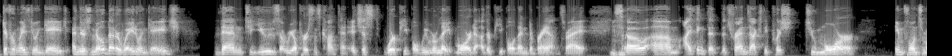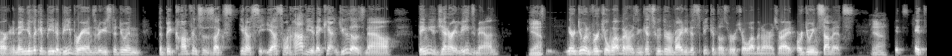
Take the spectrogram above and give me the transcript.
different ways to engage. And there's no better way to engage than to use a real person's content. It's just we're people. We relate more to other people than to brands, right? Mm-hmm. So um, I think that the trends actually push to more influencer marketing. Then you look at B2B brands that are used to doing the big conferences like, you know, CES and what have you. They can't do those now. They need to generate leads, man. Yeah. they're doing virtual webinars and guess who they're inviting to speak at those virtual webinars, right? Or doing summits. Yeah. It's, it's,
